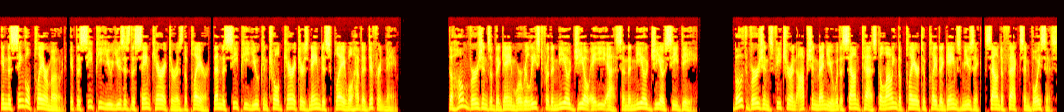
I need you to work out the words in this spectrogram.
In the single-player mode, if the CPU uses the same character as the player, then the CPU-controlled character's name display will have a different name. The home versions of the game were released for the Neo Geo AES and the Neo Geo CD. Both versions feature an option menu with a sound test allowing the player to play the game's music, sound effects and voices.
